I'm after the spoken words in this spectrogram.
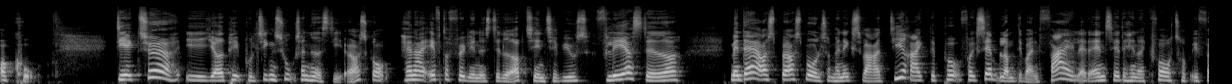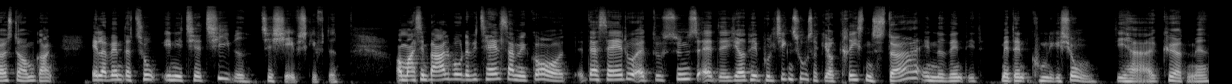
og K. Direktør i JP Politikens Hus, han hedder Stig Ørskov. Han har efterfølgende stillet op til interviews flere steder, men der er også spørgsmål, som han ikke svarer direkte på, for eksempel om det var en fejl at ansætte Henrik Kvartrup i første omgang, eller hvem der tog initiativet til chefskiftet. Og Martin Barlebo, da vi talte sammen i går, der sagde du, at du synes, at øh, JP Politikens Hus har gjort krisen større end nødvendigt med den kommunikation, de har kørt med.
